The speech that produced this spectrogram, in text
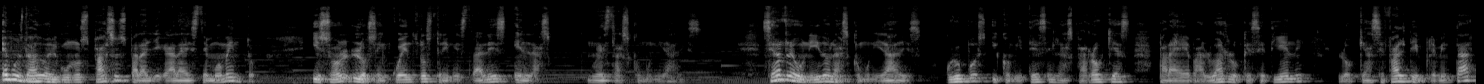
Hemos dado algunos pasos para llegar a este momento y son los encuentros trimestrales en las, nuestras comunidades. Se han reunido las comunidades, grupos y comités en las parroquias para evaluar lo que se tiene, lo que hace falta implementar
